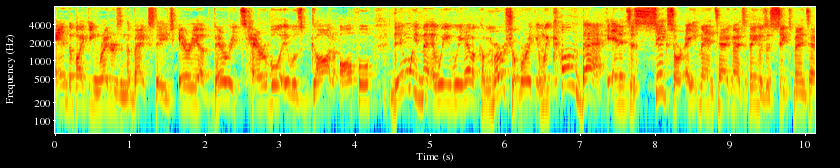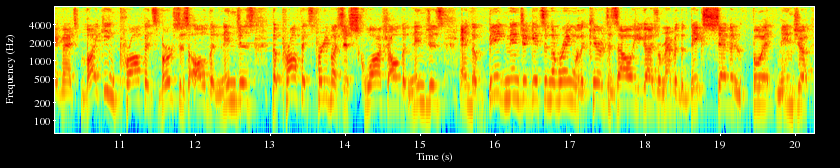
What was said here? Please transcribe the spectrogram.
and the Viking Raiders in the backstage area. Very terrible. It was god-awful. Then we, met, we, we have a commercial break, and we come back, and it's a six or eight-man tag match. I think it was a six-man tag match. Viking Profits versus all the Ninjas. The Profits pretty much just squash all the Ninjas, and the big Ninja gets in the ring with Akira Tozawa. You guys remember the big seven-foot Ninja.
